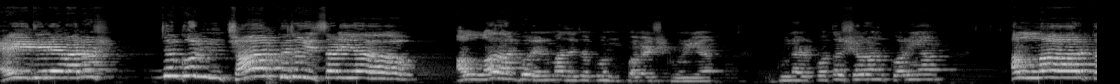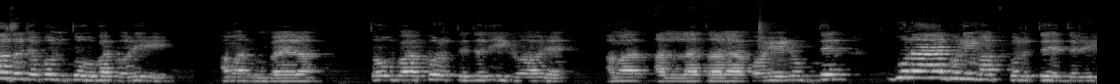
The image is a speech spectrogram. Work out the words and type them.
এই দিনে মানুষ যখন সব কিছুই ছাড়িয়া আল্লাহর ঘরের মাঝে যখন প্রবেশ করিয়া, গুনার কথা স্মরণ করিয়া আল্লাহর কাছে যখন তৌবা করি, আমার ভাইয়েরা তৌবা করতে দেরি হয়। আমার আল্লাহ তাআলা ওই লোকদের মাফ করতে দেরি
